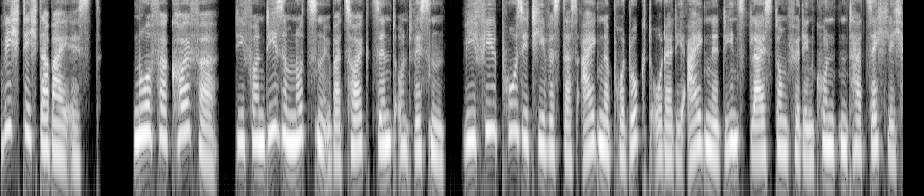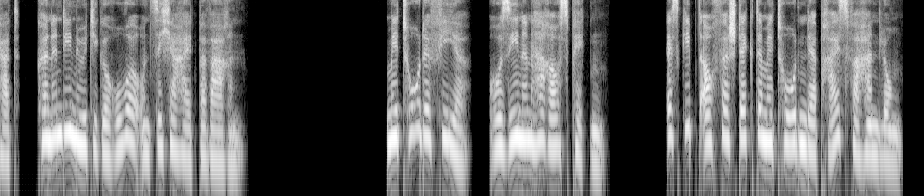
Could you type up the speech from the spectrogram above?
Wichtig dabei ist, nur Verkäufer, die von diesem Nutzen überzeugt sind und wissen, wie viel Positives das eigene Produkt oder die eigene Dienstleistung für den Kunden tatsächlich hat, können die nötige Ruhe und Sicherheit bewahren. Methode 4. Rosinen herauspicken. Es gibt auch versteckte Methoden der Preisverhandlung,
